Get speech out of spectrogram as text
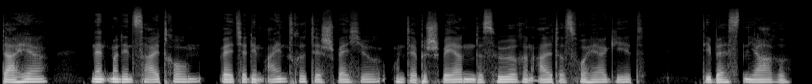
Daher nennt man den Zeitraum, welcher dem Eintritt der Schwäche und der Beschwerden des höheren Alters vorhergeht, die besten Jahre.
